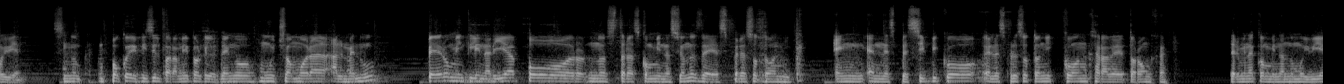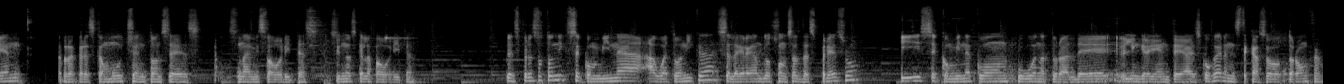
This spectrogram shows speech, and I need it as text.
Muy bien un poco difícil para mí porque le tengo mucho amor al menú, pero me inclinaría por nuestras combinaciones de espresso tonic, en, en específico el espresso tonic con jarabe de toronja. termina combinando muy bien, refresca mucho, entonces es una de mis favoritas, si no es que la favorita. El espresso tonic se combina agua tónica, se le agregan dos onzas de espresso y se combina con jugo natural del ingrediente a escoger, en este caso toronja.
